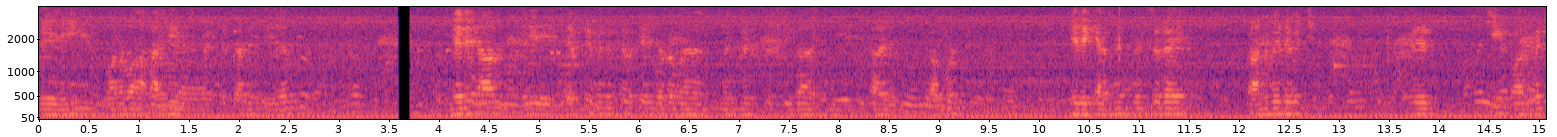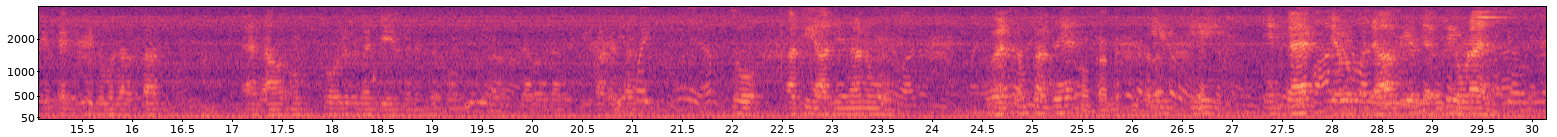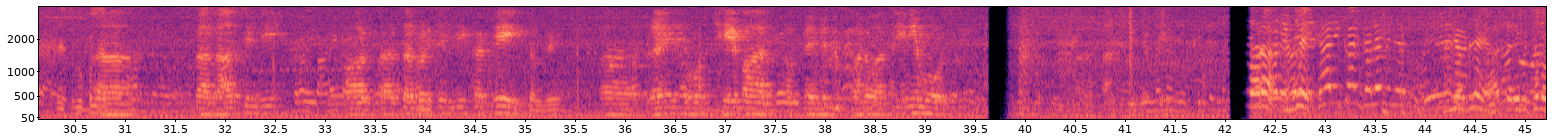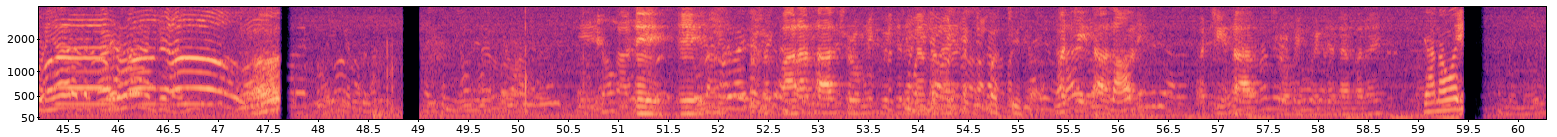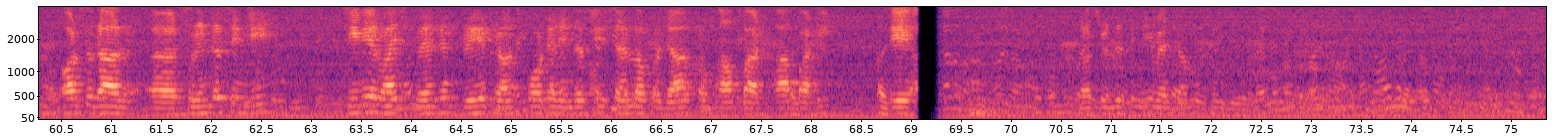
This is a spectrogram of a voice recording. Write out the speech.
ਤੇ ਹੀ one of highly respected ਵੈਲੀਡੀਅਰ ਮੇਰੇ ਨਾਲ ਇਹ ਡਿਪਟੀ ਮਿਨਿਸਟਰ ਸੀ ਜਦੋਂ ਮੈਂ ਮਿਨਿਸਟਰ ਸੀਗਾ ਇਹ ਆਈ ਗਵਰਨਮੈਂਟ ਇਹਦੇ ਕੈਬਨਿਟ ਮਿਨਿਸਟਰ ਰਹੇ 91 ਦੇ ਵਿੱਚ। ਫਿਰ chief parliamentary secretary 2007 and now ਕੋਲ ਮੈਂ ਚੀਫ ਮਿਨਿਸਟਰ ਤੋਂ ਜਦੋਂ ਦਾ ਦਿੱਤਾ ਸੋ। ਅਸੀਂ ਅੱਜ ਇਹਨਾਂ ਨੂੰ ਵੈਲਕਮ ਕਰਦੇ ਹਾਂ। ਇਨਫੈਕਟ ਜਦੋਂ ਪੰਜਾਬ ਦੇ ਸੈਕਟਰੀ ਹੋਣਾ ਹੈ ਫੇਸਬੁੱਕ ਅਹ, ਸਰਦਾਰ ਲਾਲ ਸਿੰਘ ਜੀ ਔਰ ਸਰਦਾਰ ਸਰਵਰ ਸਿੰਘ ਜੀ ਇਕੱਠੇ ਹੀ, ਚੱਲ ਰਹੀ ਅਹ, ਰਹੇ ਨੇ बारह साल श्रोमणी कमीशन मेंबर पच्चीस पच्चीस साल पच्चीस साल श्रोमणी कमीशन मेंबर हैं। क्या नाम है? और सरदार Surendra Singh ji senior vice president trade transport and industry cell of Punjab from AAP party Surendra Singh ji welcome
